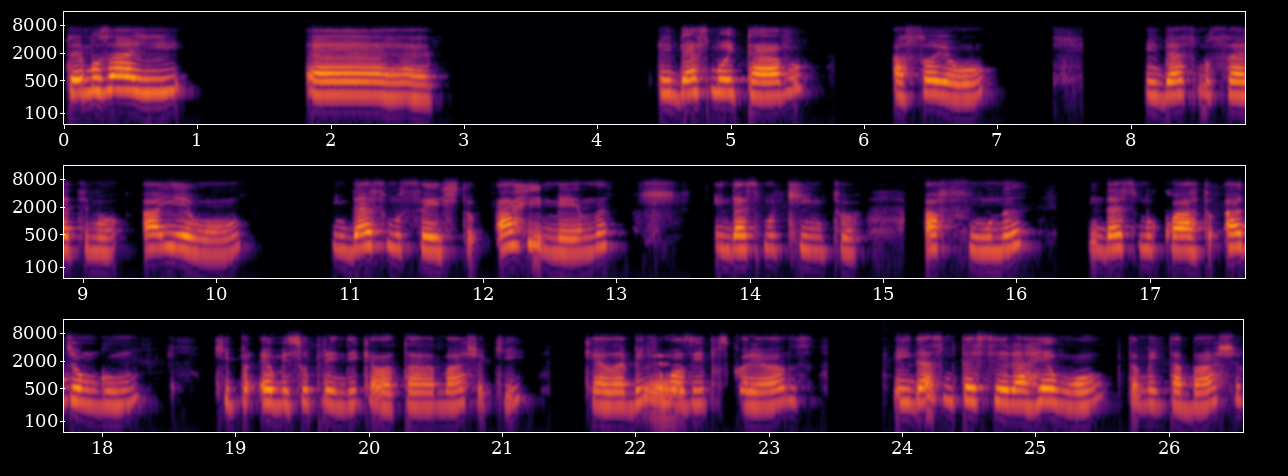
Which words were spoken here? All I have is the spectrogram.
Temos aí, é, em 18º, a Soyeon. Em 17º, a Yeon. Em 16º, a Rimena. Em 15º, a Funa. Em 14º, a Jonggun, que eu me surpreendi que ela tá abaixo aqui, que ela é bem É. famosinha pros coreanos. Em 13º, a Rewon, que também tá baixo.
